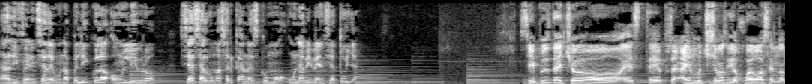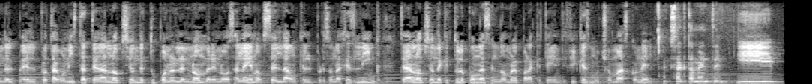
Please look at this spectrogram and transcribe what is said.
a diferencia de una película o un libro, se hace algo más cercano. Es como una vivencia tuya. Sí, pues de hecho, este, pues hay muchísimos videojuegos en donde el, protagonista te dan la opción de tú ponerle el nombre, ¿no? O sea, en Legend of Zelda, aunque el personaje es Link, te dan la opción de que tú le pongas el nombre para que te identifiques mucho más con él. Exactamente. Y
